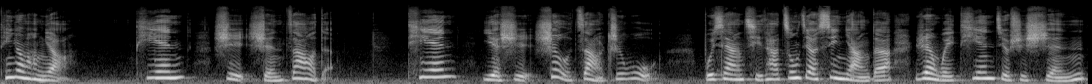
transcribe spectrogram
听众朋友。天是神造的，天也是受造之物，不像其他宗教信仰的认为天就是神。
